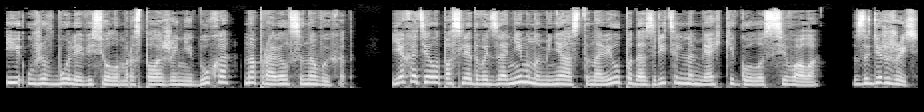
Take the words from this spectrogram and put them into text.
и уже в более веселом расположении духа направился на выход. Я хотела последовать за ним, но меня остановил подозрительно мягкий голос Севала. «Задержись».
